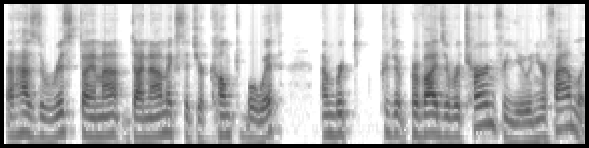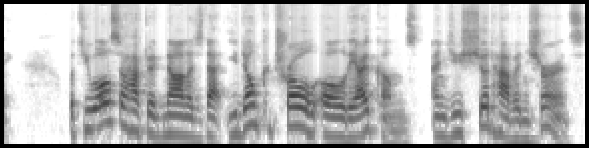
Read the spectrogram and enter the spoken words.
that has the risk dyma- dynamics that you're comfortable with and re- provides a return for you and your family. But you also have to acknowledge that you don't control all the outcomes and you should have insurance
